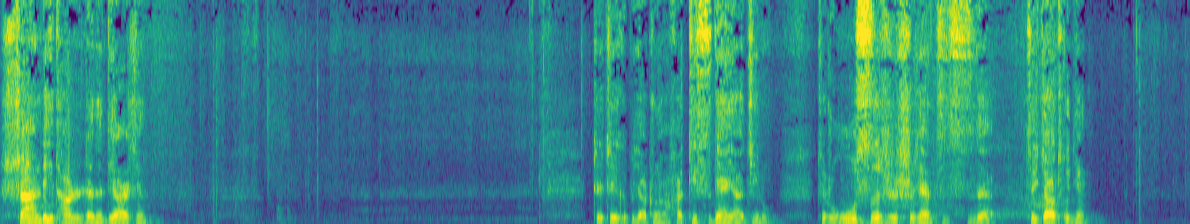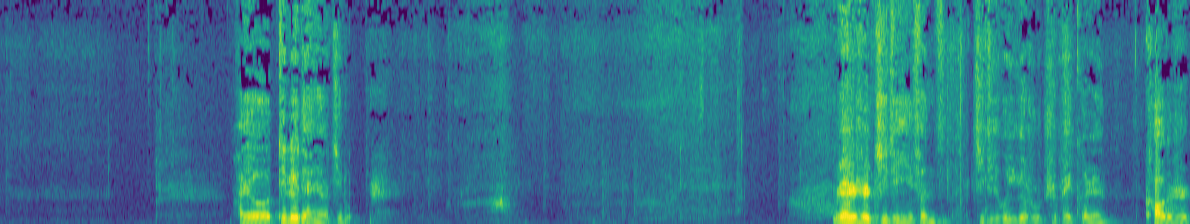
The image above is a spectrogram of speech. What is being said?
善利他是人的第二性。这这个比较重要。还有第四点也要记住，就是无私是实现自私的最佳途径。还有第六点也要记住，人是集体一份子，集体会约束支配个人，靠的是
